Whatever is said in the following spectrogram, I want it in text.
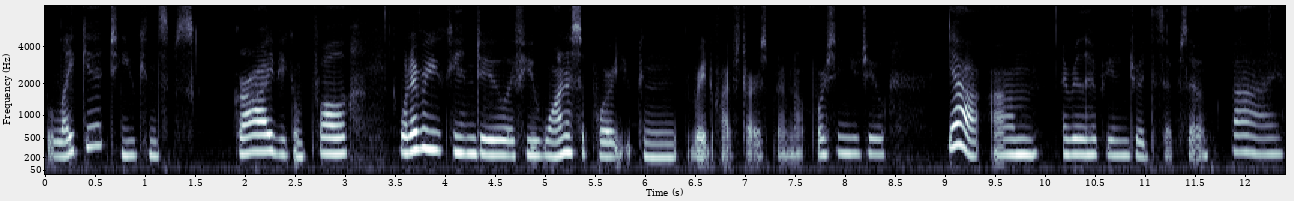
like it, you can subscribe, you can follow whatever you can do. If you want to support, you can rate it five stars, but I'm not forcing you to. Yeah, um, I really hope you enjoyed this episode. Bye.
